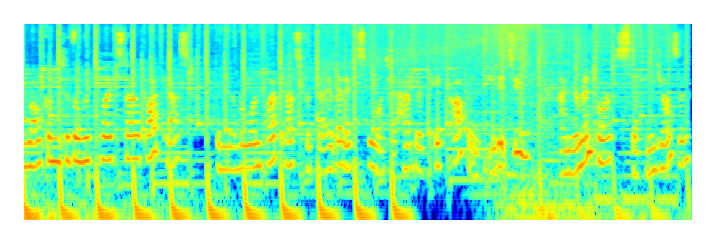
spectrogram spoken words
Welcome to the Loop Lifestyle Podcast, the number one podcast for diabetics who want to have their cake pop and eat it too. I'm your mentor, Stephanie Johnson.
